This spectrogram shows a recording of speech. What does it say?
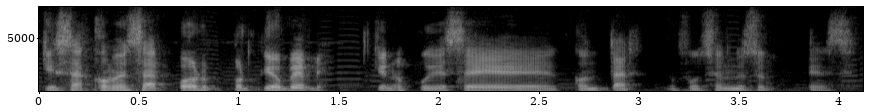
quizás comenzar por, por tío Pepe, que nos pudiese contar en función de su experiencia.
